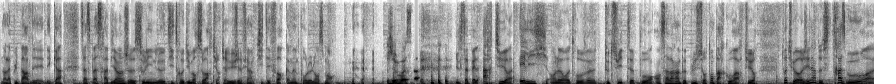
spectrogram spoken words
dans la plupart des, des cas, ça se passera bien. Je souligne le titre du morceau, Arthur. Tu as vu, j'ai fait un petit effort quand même pour le lancement. Je vois ça. Il s'appelle Arthur Ellie. On le retrouve euh, tout de suite pour en savoir un peu plus sur ton parcours, Arthur. Toi, tu es originaire de Strasbourg.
